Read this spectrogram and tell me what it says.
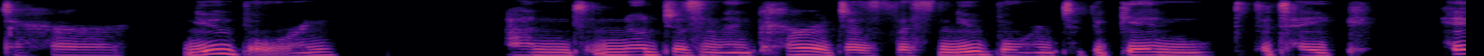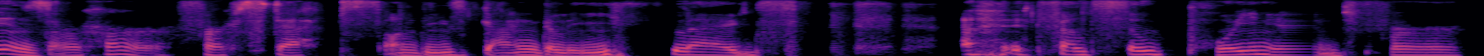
to her newborn and nudges and encourages this newborn to begin to take his or her first steps on these gangly legs. And it felt so poignant for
